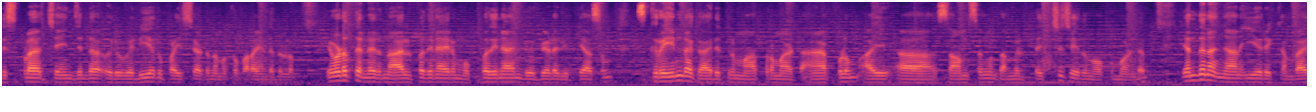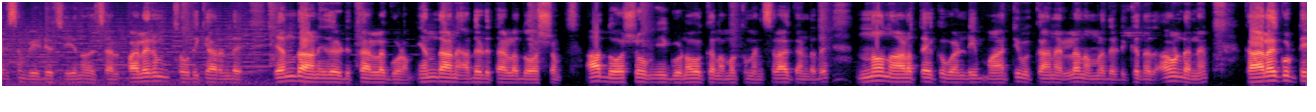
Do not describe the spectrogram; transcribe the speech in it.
ഡിസ്പ്ലേ ചേഞ്ചിന്റെ ഒരു വലിയൊരു പൈസയായിട്ട് നമുക്ക് പറയേണ്ടതുള്ളൂ. ഇവിടെ തന്നെ ഒരു നാൽപ്പതിനായിരം മുപ്പതിനായിരം രൂപയുടെ വ്യത്യാസം സ്ക്രീനിന്റെ കാര്യത്തിൽ മാത്രമായിട്ട് ആപ്പിളും ഐ സാംസങ്ങും തമ്മിൽ ടച്ച് ചെയ്ത് നോക്കുമ്പോൾ ഉണ്ട് എന്തിനാണ് ഞാൻ ഈ ഒരു കമ്പാരിസൺ വീഡിയോ ചെയ്യുന്നത് വെച്ചാൽ പലരും ചോദിക്കാറുണ്ട് എന്താണ് ഇത് എടുത്താലുള്ള ഗുണം? എന്താണ് അത് എടുത്താലുള്ള ദോഷം? ആ ദോഷവും ഈ ഗുണമൊക്കെ നമുക്ക് മനസ്സിലാക്കേണ്ടത് ഇന്നോ നാളത്തേക്ക് വേണ്ടി മാറ്റി വെക്കാനല്ല നമ്മളിത് എടുക്കുന്നത്. അതുകൊണ്ട് തന്നെ കാലക്കുട്ടി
